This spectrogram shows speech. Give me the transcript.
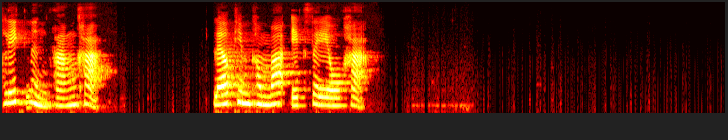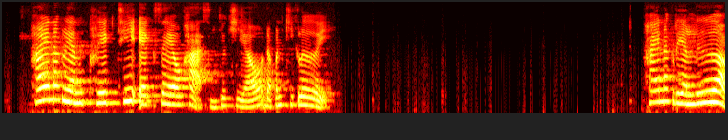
คลิกหนึ่งครั้งค่ะ แล้วพิมพ์คำว่า Excel ค่ะ ให้นักเรียนคลิกที่ Excel ค่ะ สีเขียวๆดับเบิลคลิกเลย ให้นักเรียนเลือก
